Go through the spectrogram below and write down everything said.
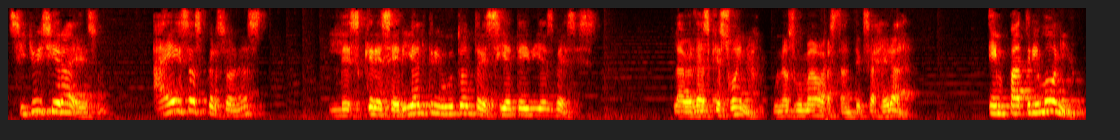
Si yo hiciera eso, a esas personas les crecería el tributo entre 7 y 10 veces. La verdad es que suena una suma bastante exagerada. En patrimonio,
